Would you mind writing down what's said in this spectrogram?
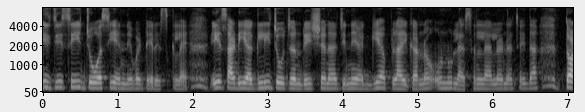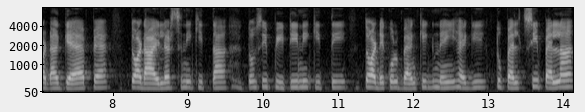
ਈਜ਼ੀ ਸੀ ਜੋ ਅਸੀਂ ਇੰਨੇ ਵੱਡੇ ਰਿਸਕ ਲਏ। ਇਹ ਸਾਡੀ ਅਗਲੀ ਜੋ ਜਨਰੇਸ਼ਨ ਹੈ, ਜਿਹਨੇ ਅੱਗੇ ਅਪਲਾਈ ਕਰਨਾ, ਉਹਨੂੰ ਲੈਸਨ ਲੈ ਲੈਣਾ ਚਾਹੀਦਾ। ਤੁਹਾਡਾ ਗੈਪ ਹੈ, ਤੁਹਾਡਾ ਆਈਲਟਸ ਨਹੀਂ ਕੀਤਾ, ਤੁਸੀਂ ਪੀਟੀ ਨਹੀਂ ਕੀਤੀ, ਤੁਹਾਡੇ ਕੋਲ ਬੈਂਕਿੰਗ ਨਹੀਂ ਹੈਗੀ। ਤੂੰ ਪਹਿਲਸੀ ਪਹਿਲਾਂ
